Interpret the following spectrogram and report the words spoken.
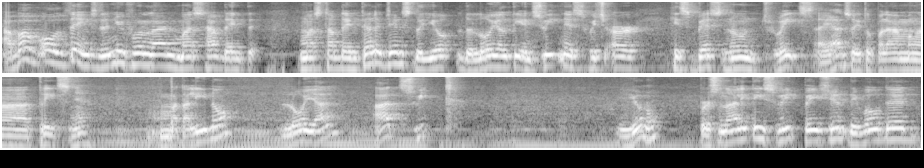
above all things, the Newfoundland must have the must have the intelligence, the the loyalty and sweetness which are his best known traits. Ayan, so ito pala ang mga traits niya. Matalino, loyal, at sweet. Yun, no? Personality, sweet, patient, devoted,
